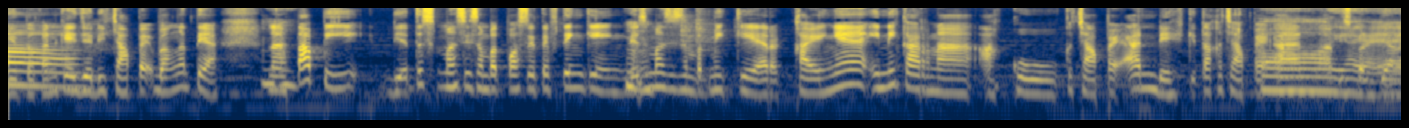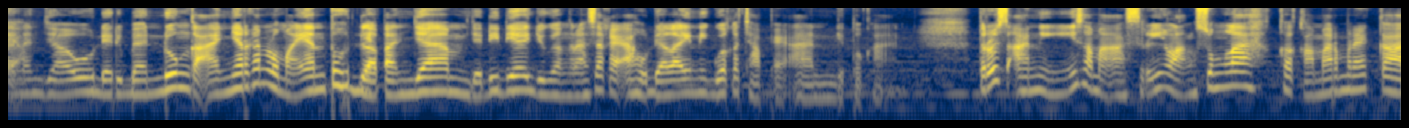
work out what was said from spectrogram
gitu kan kayak Ah. jadi capek banget ya. Nah Mm-mm. tapi dia tuh masih sempat positive thinking, dia Mm-mm. masih sempat mikir kayaknya ini karena aku kecapean deh, kita kecapean Oh, habis iya, iya, perjalanan jauh dari Bandung ke Anyar kan lumayan tuh 8 jam, jadi dia juga ngerasa kayak ah udahlah ini gue kecapean gitu kan. Terus Ani sama Asri langsung lah ke kamar mereka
